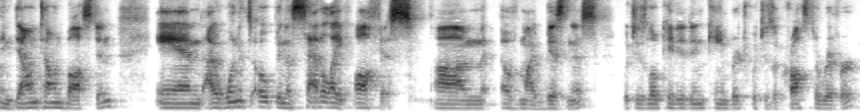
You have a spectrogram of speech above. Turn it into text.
in downtown Boston, and I wanted to open a satellite office um, of my business which is located in Cambridge, which is across the river.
